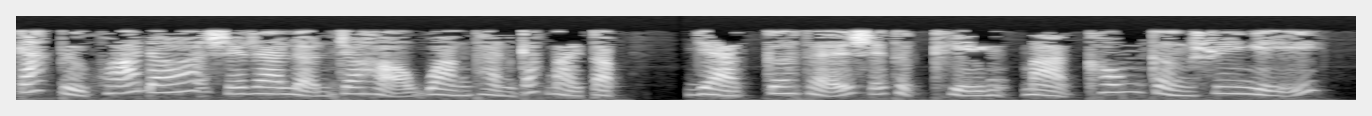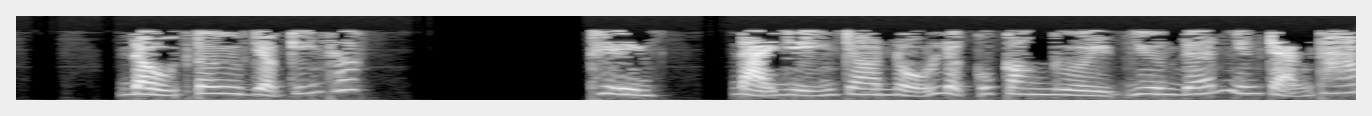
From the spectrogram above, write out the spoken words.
các từ khóa đó sẽ ra lệnh cho họ hoàn thành các bài tập và cơ thể sẽ thực hiện mà không cần suy nghĩ. Đầu tư vào kiến thức Thiền, đại diện cho nỗ lực của con người vươn đến những trạng thái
